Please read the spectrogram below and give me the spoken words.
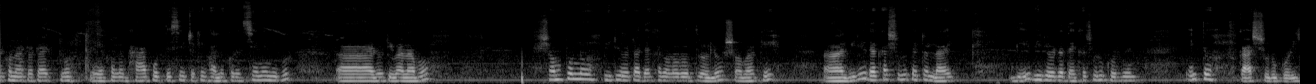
এখন আটাটা একটু এখন ভাড়া পড়তেছে, এটাকে ভালো করে চেনে নিব, আর রুটি বানাবো। সম্পূর্ণ ভিডিওটা দেখার অনুরোধ রইল সবাইকে। আর ভিডিও দেখার শুরুতে একটা লাইক দিয়ে ভিডিওটা দেখা শুরু করবেন। এই তো, কাজ শুরু করি।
